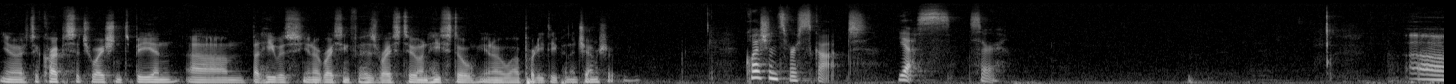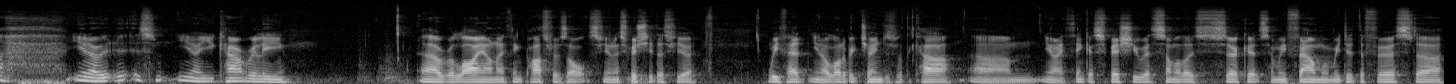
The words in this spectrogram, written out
you know it's a crappy situation to be in. Um, but he was you know racing for his race too, and he's still you know uh, pretty deep in the championship. Questions for Scott? Yes, sir. Uh, you know, it's you know you can't really uh, rely on, I think, past results. You know, especially this year, we've had you know a lot of big changes with the car. Um, you know, I think especially with some of those circuits, and we found when we did the first. Uh,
